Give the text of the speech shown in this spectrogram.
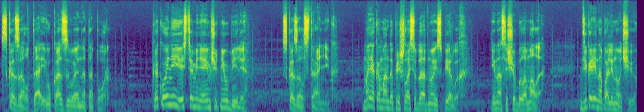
Сказал Тай, указывая на топор. «Какой они есть, а меня им чуть не убили», — сказал странник. «Моя команда пришла сюда одной из первых, и нас еще было мало. Дикари напали ночью.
